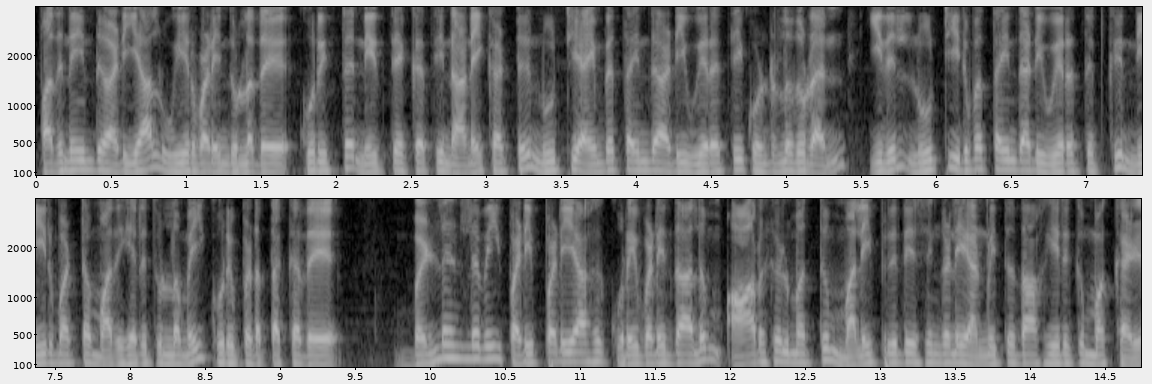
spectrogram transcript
பதினைந்து அடியால் உயர்வடைந்துள்ளது. குறித்த நீர்த்தேக்கத்தின் அணைக்கட்டு நூற்றி ஐம்பத்தைந்து அடி உயரத்தை கொண்டுள்ளதுடன் இதில் நூற்றி இருபத்தைந்து அடி உயரத்திற்கு நீர்மட்டம் அதிகரித்துள்ளமை குறிப்பிடத்தக்கது. வெள்ள நிலைமை படிப்படியாக குறைவடைந்தாலும் ஆறுகள் மற்றும் மலை பிரதேசங்களை அண்மித்ததாக இருக்கும் மக்கள்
